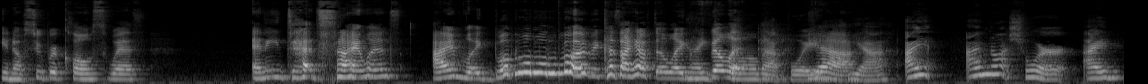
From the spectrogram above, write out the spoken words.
you know, super close with, any dead silence, I'm like blah blah blah blah, blah because I have to like and I fill it. feel that void. Yeah. yeah. I I'm not sure. I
